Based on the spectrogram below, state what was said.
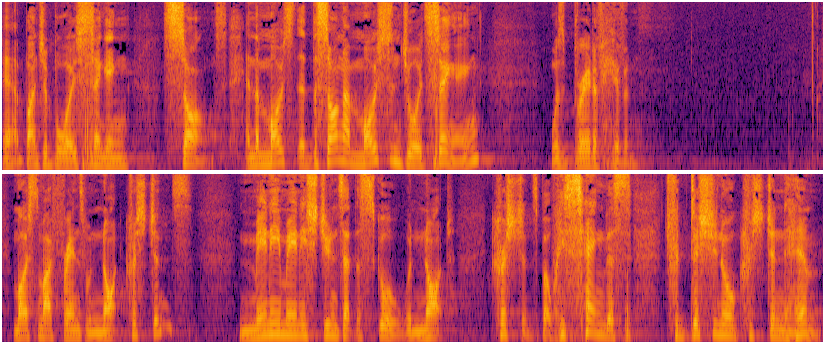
Yeah, a bunch of boys singing songs. And the, most, the song I most enjoyed singing was Bread of Heaven. Most of my friends were not Christians. Many, many students at the school were not Christians. But we sang this traditional Christian hymn.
